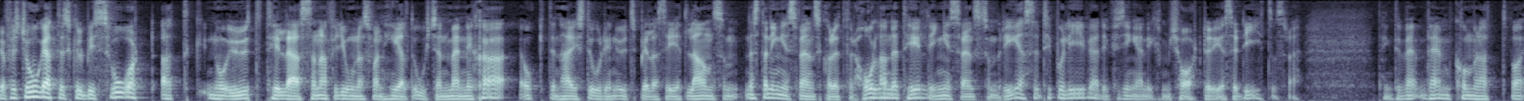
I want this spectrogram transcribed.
Jag förstod att det skulle bli svårt att nå ut till läsarna för Jonas var en helt okänd människa och den här historien utspelar sig i ett land som nästan ingen svensk har ett förhållande till. Det är ingen svensk som reser till Bolivia, det finns inga liksom, charterresor dit och sådär. Jag Tänkte, vem, vem kommer att vara,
